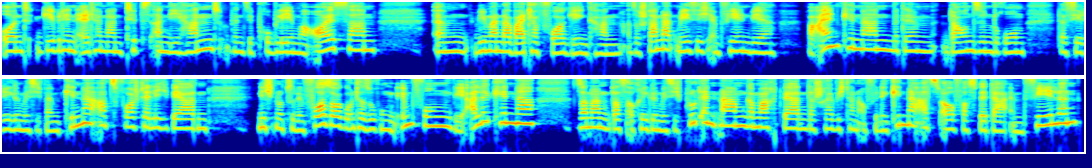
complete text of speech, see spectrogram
und gebe den Eltern dann Tipps an die Hand, wenn sie Probleme äußern, ähm, wie man da weiter vorgehen kann. Also standardmäßig empfehlen wir bei allen Kindern mit dem Down-Syndrom, dass sie regelmäßig beim Kinderarzt vorstellig werden. Nicht nur zu den Vorsorgeuntersuchungen, Impfungen wie alle Kinder, sondern dass auch regelmäßig Blutentnahmen gemacht werden. Da schreibe ich dann auch für den Kinderarzt auf, was wir da empfehlen,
